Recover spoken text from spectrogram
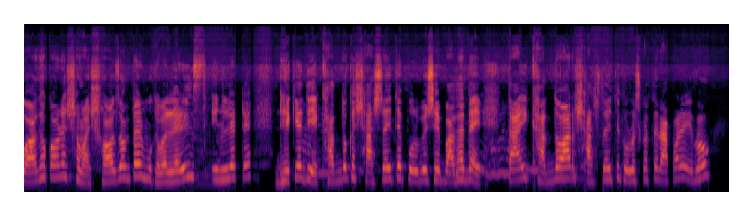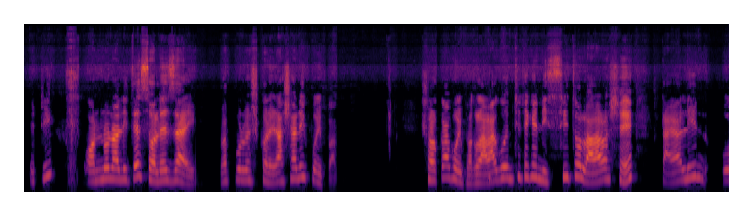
গলাধকরণের সময় ষড়যন্ত্রের মুখে বা লেরিংস ইনলেটে ঢেকে দিয়ে খাদ্যকে শ্বাসনালীতে প্রবেশে বাধা দেয়। তাই খাদ্য আর শ্বাসনালীতে প্রবেশ করতে না পারে এবং এটি অন্ননালীতে চলে যায় বা প্রবেশ করে। রাসায়নিক পরিপাক। শর্করা পরিপাক। লালাগ্রন্থি থেকে নিঃসৃত লালারসে টায়ালিন ও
